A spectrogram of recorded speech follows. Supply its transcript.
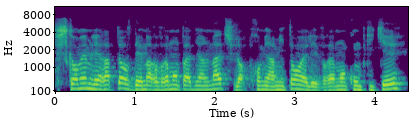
Puisqu'en même les Raptors démarrent vraiment pas bien le match. Leur première mi-temps, elle est vraiment compliquée.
